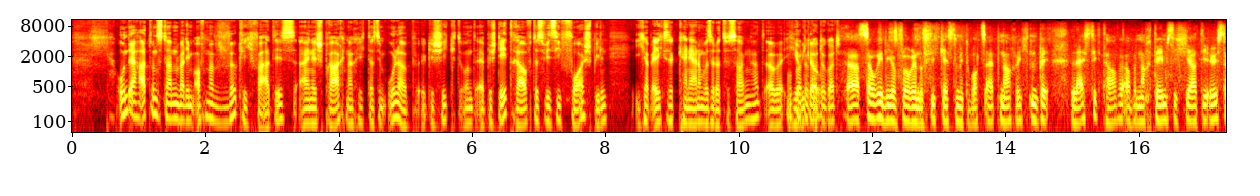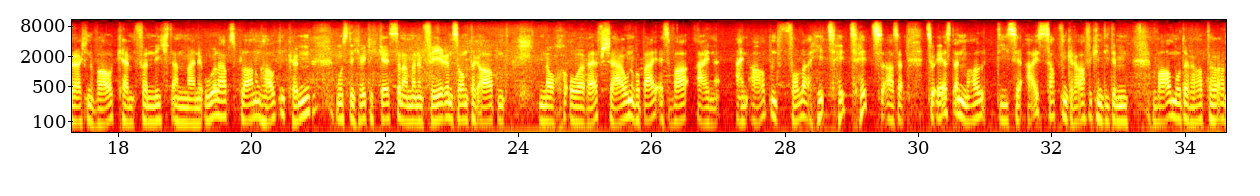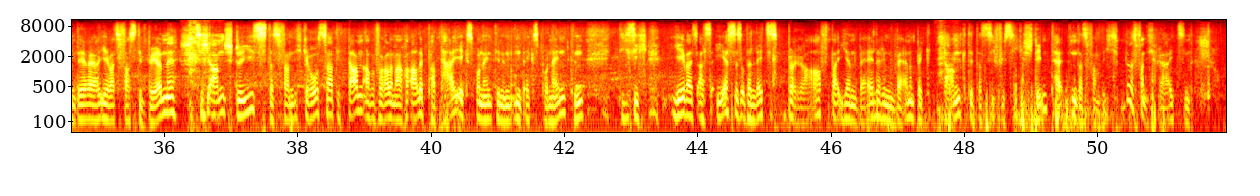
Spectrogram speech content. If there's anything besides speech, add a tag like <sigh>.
Und er hat uns dann, weil ihm offenbar wirklich Fahrt ist, eine Sprachnachricht aus dem Urlaub geschickt und er besteht darauf, dass wir sie vorspielen. Ich habe ehrlich gesagt keine Ahnung, was er dazu sagen hat, aber oh hier Gott, oh Gott, oh Gott. Ja, sorry, lieber Florian, dass ich gestern mit WhatsApp-Nachrichten belästigt habe, aber nachdem sich ja die österreichischen Wahlkämpfer nicht an meine Urlaubsplanung halten können, musste ich wirklich gestern an meinem Feriensonntagabend noch ORF schauen, wobei es war eine ein Abend voller Hits, Hits, Hits. Also zuerst einmal diese Eiszapfengrafiken, die dem Wahlmoderator, an der er jeweils fast die Birne sich anstieß. Das fand ich großartig. Dann aber vor allem auch alle Parteiexponentinnen und Exponenten, die sich jeweils als erstes oder letztes brav bei ihren Wählerinnen und Wählern bedankte, dass sie für sie gestimmt hätten. Das fand ich, das fand ich reizend.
